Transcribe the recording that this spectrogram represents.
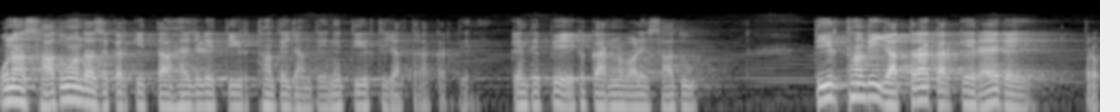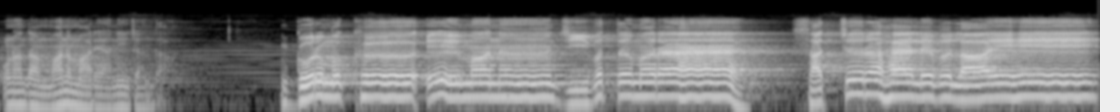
ਉਹਨਾਂ ਸਾਧੂਆਂ ਦਾ ਜ਼ਿਕਰ ਕੀਤਾ ਹੈ, ਜਿਹੜੇ ਤੀਰਥਾਂ ਤੇ ਜਾਂਦੇ ਨੇ, ਤੀਰਥ ਯਾਤਰਾ ਕਰਦੇ ਨੇ। ਕਹਿੰਦੇ ਭੇਖ ਕਰਨ ਵਾਲੇ ਸਾਧੂ। ਤੀਰਥਾਂ ਦੀ ਯਾਤਰਾ ਕਰਕੇ ਰਹਿ ਗਏ, ਪਰ ਉਹਨਾਂ ਦਾ ਮਨ ਮਾਰਿਆ ਨਹੀਂ ਜਾਂਦਾ। ਗੁਰਮੁਖ ਏ ਮਨ ਜੀਵਤ ਮਰੈ, ਸੱਚ ਰਹਿ ਲਿਵ ਲਾਏ।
